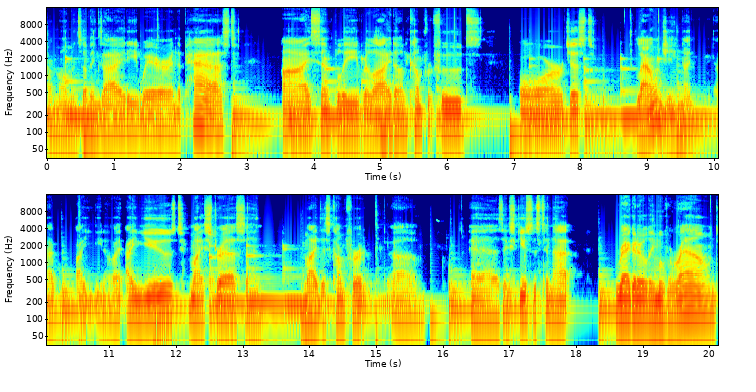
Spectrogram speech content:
or moments of anxiety, where in the past I simply relied on comfort foods or just lounging. I, I, I you know, I, I, used my stress and my discomfort um, as excuses to not regularly move around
